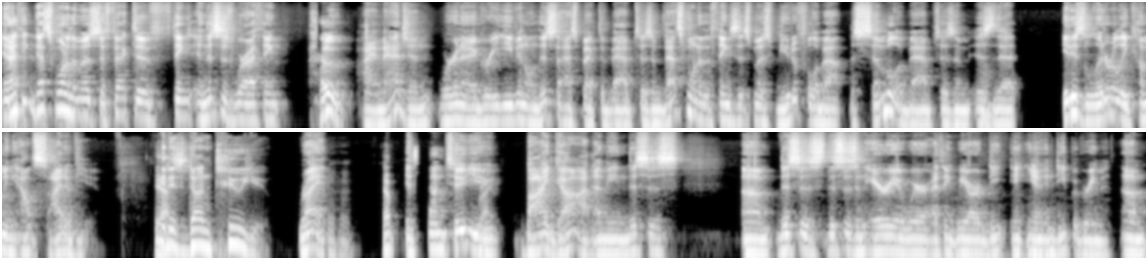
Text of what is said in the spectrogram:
And I think that's one of the most effective things. And this is where I think, hope, I imagine we're going to agree even on this aspect of baptism. That's one of the things that's most beautiful about the symbol of baptism is that it is literally coming outside of you. It Yes. is done to you. Right. Mhm. Yep. It's done to you Right. by God. I mean, this is, um, this is, this is an area where I think we are deep, you know, in deep agreement. Um,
